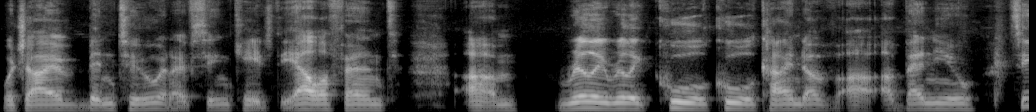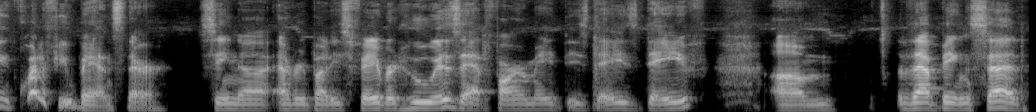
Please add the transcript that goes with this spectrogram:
which I've been to, and I've seen Cage the Elephant. Um, really, really cool, cool kind of uh, a venue. Seen quite a few bands there. Seen uh, everybody's favorite, who is at Farm Aid these days, Dave. Um, that being said,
